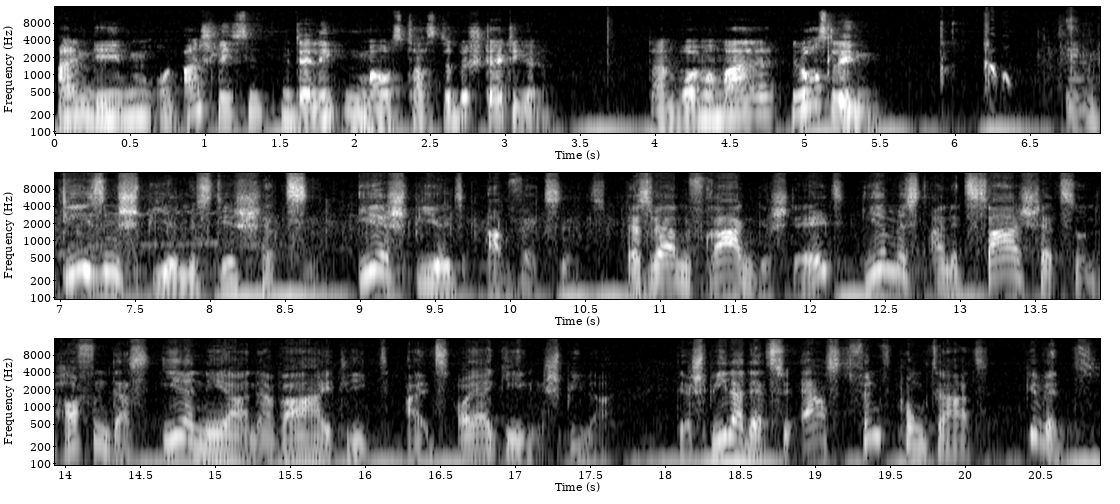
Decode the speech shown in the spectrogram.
eingeben und anschließend mit der linken Maustaste bestätigen. Dann wollen wir mal loslegen. In diesem Spiel müsst ihr schätzen. Ihr spielt abwechselnd. Es werden Fragen gestellt, ihr müsst eine Zahl schätzen und hoffen, dass ihr näher an der Wahrheit liegt als euer Gegenspieler. Der Spieler, der zuerst fünf Punkte hat, gewinnt.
